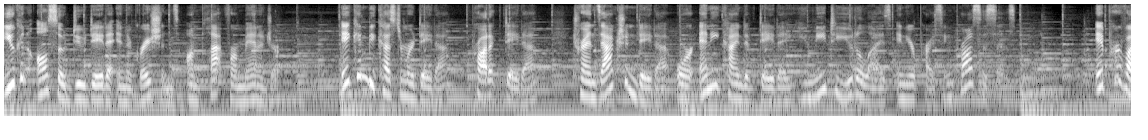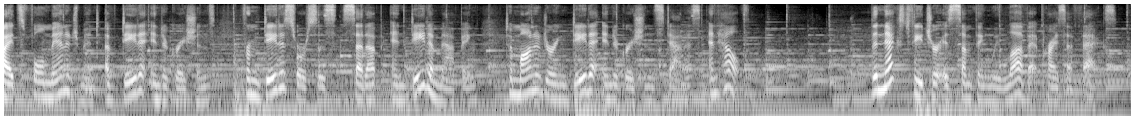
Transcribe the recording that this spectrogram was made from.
You can also do data integrations on Platform Manager. It can be customer data, product data, transaction data, or any kind of data you need to utilize in your pricing processes. It provides full management of data integrations from data sources setup and data mapping to monitoring data integration status and health. The next feature is something we love at PriceFX.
